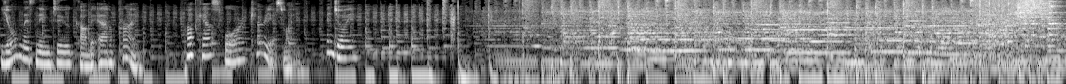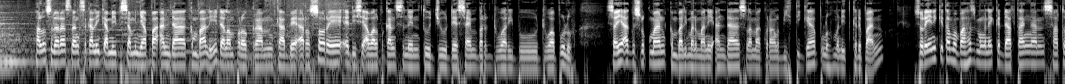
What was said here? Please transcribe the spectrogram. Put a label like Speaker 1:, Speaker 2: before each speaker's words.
Speaker 1: You're listening to KBR Prime, podcast for curious mind. Enjoy!
Speaker 2: Halo saudara, senang sekali kami bisa menyapa Anda kembali dalam program KBR Sore edisi awal pekan Senin 7 Desember 2020. Saya Agus Lukman kembali menemani Anda selama kurang lebih 30 menit ke depan. Sore ini kita membahas mengenai kedatangan 1,2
